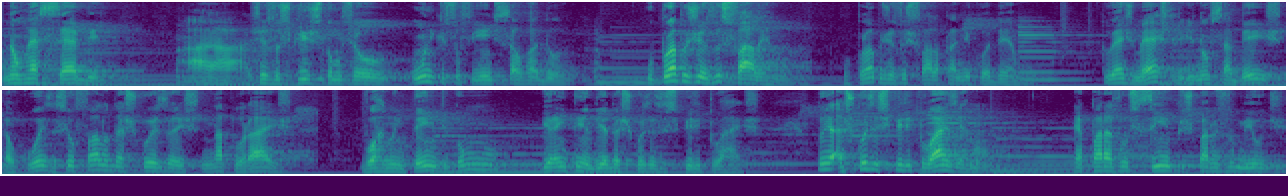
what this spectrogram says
não recebem a Jesus Cristo como seu único e suficiente Salvador. O próprio Jesus fala, irmão. O próprio Jesus fala para Nicodemo: Tu és mestre e não sabeis tal coisa? Se eu falo das coisas naturais, vós não entende, como irá entender das coisas espirituais? Então, as coisas espirituais, irmão, é para os simples, para os humildes,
